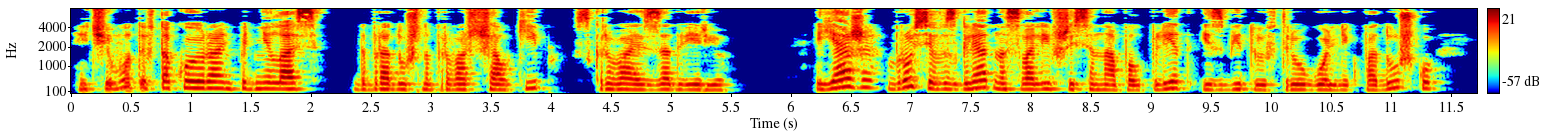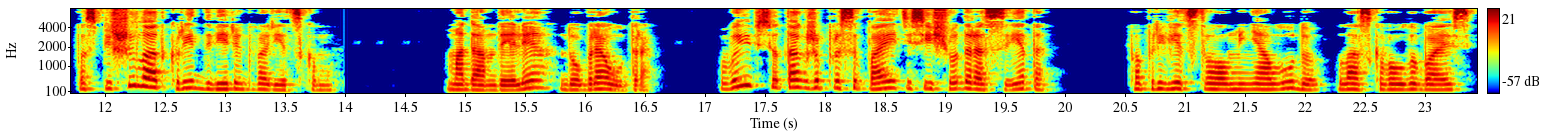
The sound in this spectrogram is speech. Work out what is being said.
«И чего ты в такую рань поднялась?» — добродушно проворчал Кип, скрываясь за дверью. Я же, бросив взгляд на свалившийся на пол плед и сбитую в треугольник подушку, поспешила открыть дверь дворецкому. «Мадам Делия, доброе утро. Вы все так же просыпаетесь еще до рассвета», — поприветствовал меня Луду, ласково улыбаясь.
